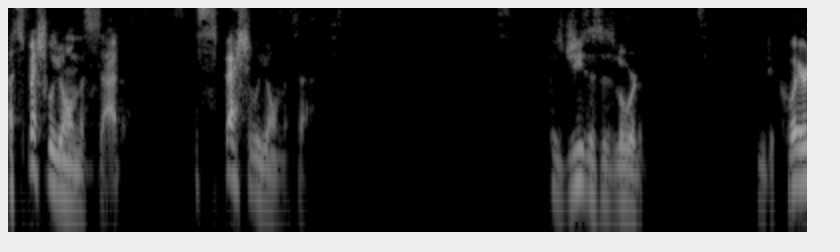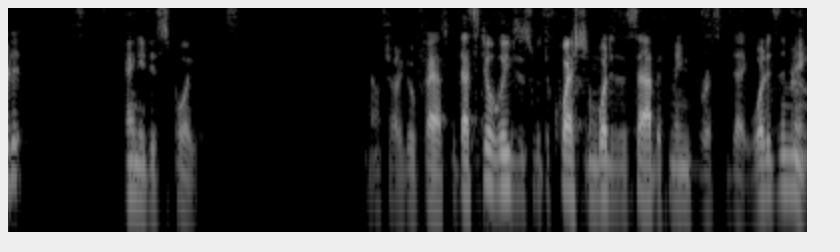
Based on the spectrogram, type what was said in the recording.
especially on the Sabbath, especially on the Sabbath. Because Jesus is Lord of it. He declared it and he displayed it. I'll try to go fast, but that still leaves us with the question, what does the Sabbath mean for us today? What does it mean?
